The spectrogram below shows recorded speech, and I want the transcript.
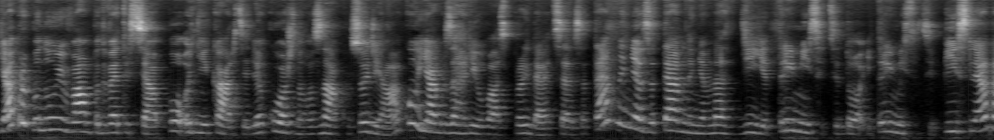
Я пропоную вам подивитися по одній карті для кожного знаку зодіаку, як взагалі у вас пройде це затемнення. Затемнення в нас діє 3 місяці до і 3 місяці після.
